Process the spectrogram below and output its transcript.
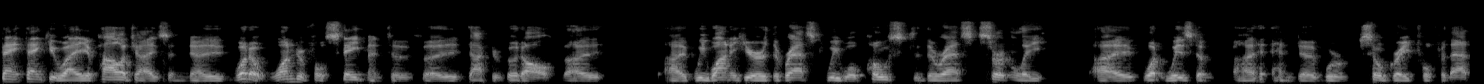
thank, thank you. I apologize. And uh, what a wonderful statement of uh, Dr. Goodall. Uh, uh, we want to hear the rest. We will post the rest, certainly. Uh, what wisdom. Uh, and uh, we're so grateful for that.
